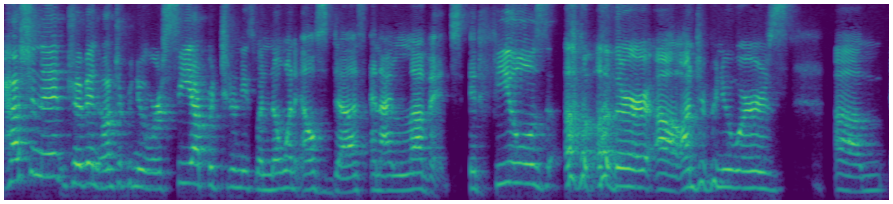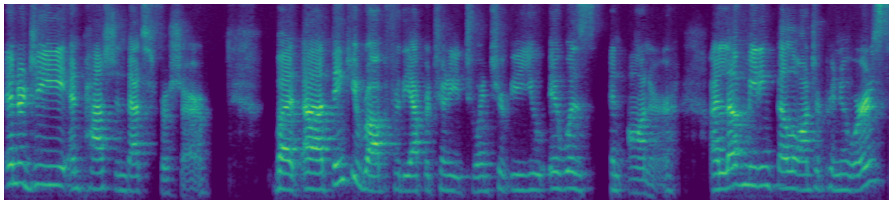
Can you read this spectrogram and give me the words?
Passionate, driven entrepreneurs see opportunities when no one else does, and I love it. It fuels other uh, entrepreneurs' um, energy and passion, that's for sure. But uh, thank you, Rob, for the opportunity to interview you. It was an honor. I love meeting fellow entrepreneurs.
